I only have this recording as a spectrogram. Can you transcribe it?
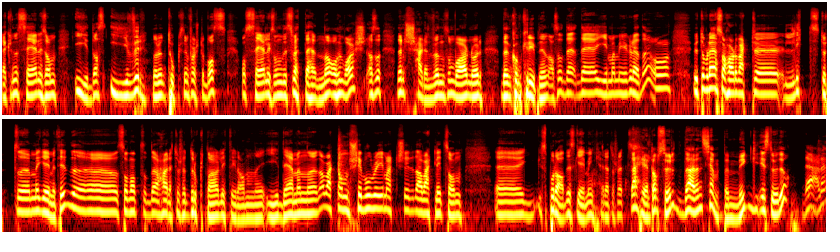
Jeg kunne se liksom Idas iver når hun tok sin første boss, og se liksom de svette hendene. Og hun var altså, den skjelven som var når den kom krypende inn. Altså, det, det gir meg mye glede. Og utover det så har det vært uh, litt stutt uh, med gametid, uh, sånn at det har rett og slett drukna litt i det. Men det har vært noen chivalry-matcher, det har vært litt sånn eh, sporadisk gaming, rett og slett. Det er helt absurd. Det er en kjempemygg i studio. Det er det.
